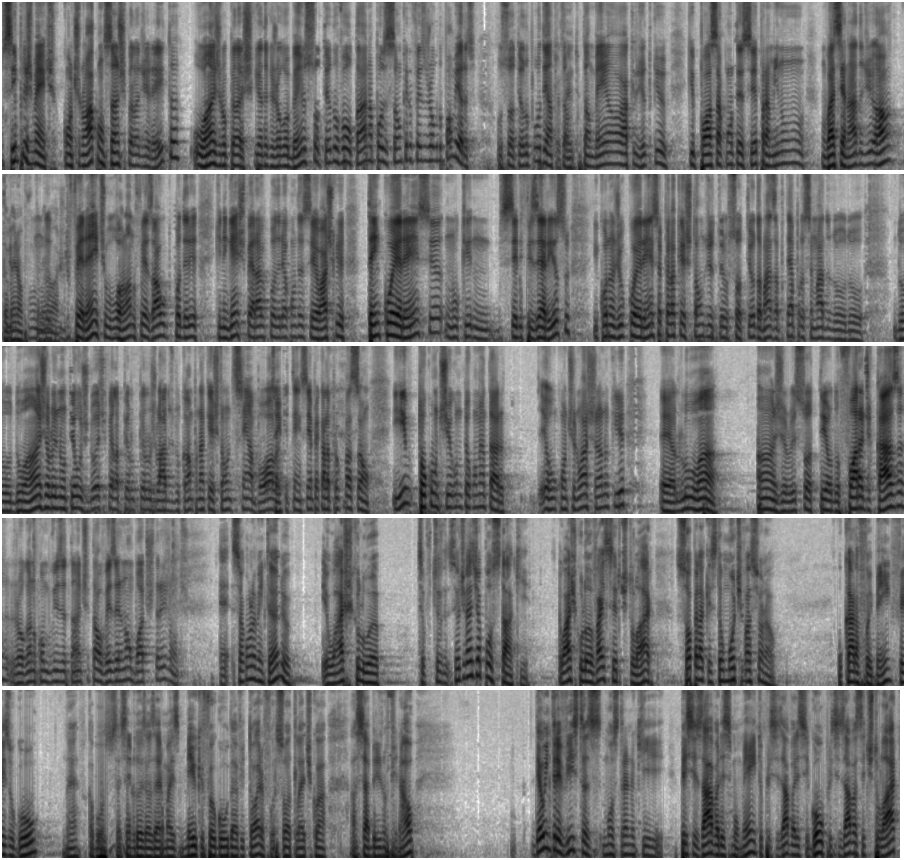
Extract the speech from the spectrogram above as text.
simplesmente continuar com o Sanches pela direita, o Ângelo pela esquerda que jogou bem e o Soteldo voltar na posição que ele fez o jogo do Palmeiras. O Soteldo por dentro. Tam- também eu acredito que, que possa acontecer. Para mim não, não vai ser nada de ó, Também não, também não diferente. O Orlando fez algo que poderia que ninguém esperava que poderia acontecer. Eu acho que tem coerência no que se ele fizer isso. E quando eu digo coerência, é pela questão de ter o Soteldo mais até aproximado do, do, do, do Ângelo e não ter os dois pela, pelo, pelos lados do campo na questão de sem a bola, que tem sempre aquela preocupação. E tô contigo no teu comentário. Eu continuo achando que é, Luan, Ângelo e Soteudo fora de casa, jogando como visitante, talvez ele não bote os três juntos. É, só complementando, eu acho que o Luan. Se eu, se eu tivesse de apostar aqui, eu acho que o Luan vai ser titular só pela questão motivacional. O cara foi bem, fez o gol, né? Acabou sendo 2 a 0 mas meio que foi o gol da vitória, forçou o Atlético a, a se abrir no final. Deu entrevistas mostrando que precisava desse momento, precisava desse gol, precisava ser titular.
